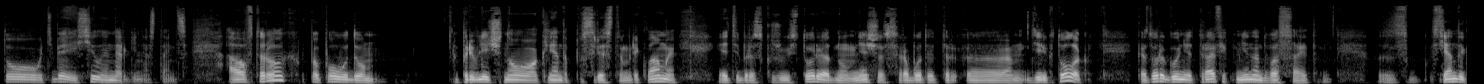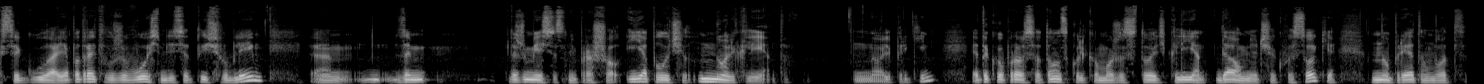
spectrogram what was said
то у тебя и силы энергии не останется. А во-вторых, по поводу привлечь нового клиента посредством рекламы, я тебе расскажу историю одну. У меня сейчас работает э, директолог, который гонит трафик мне на два сайта. С, с Яндекса и Гугла. Я потратил уже 80 тысяч рублей, э, за, даже месяц не прошел, и я получил ноль клиентов. Ноль, прикинь. Это такой вопрос о том, сколько может стоить клиент. Да, у меня чек высокий, но при этом вот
